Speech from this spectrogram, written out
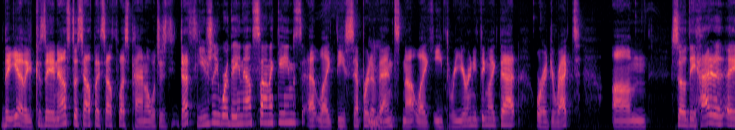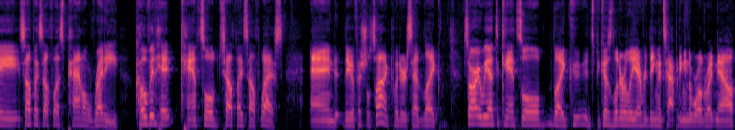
they, yeah, because they, announced a South by Southwest panel, which is that's usually where they announce Sonic games at like these separate events, not like E3 or anything like that or a direct. Um, so they had a, a South by Southwest panel ready. COVID hit, canceled South by Southwest. And the official Sonic Twitter said, like, sorry, we had to cancel. Like, it's because literally everything that's happening in the world right now.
